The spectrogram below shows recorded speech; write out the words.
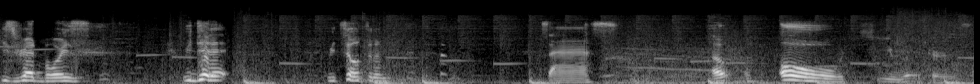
He's red, boys. We did it. We tilted him. Sass. Oh. Oh, gee willikers.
